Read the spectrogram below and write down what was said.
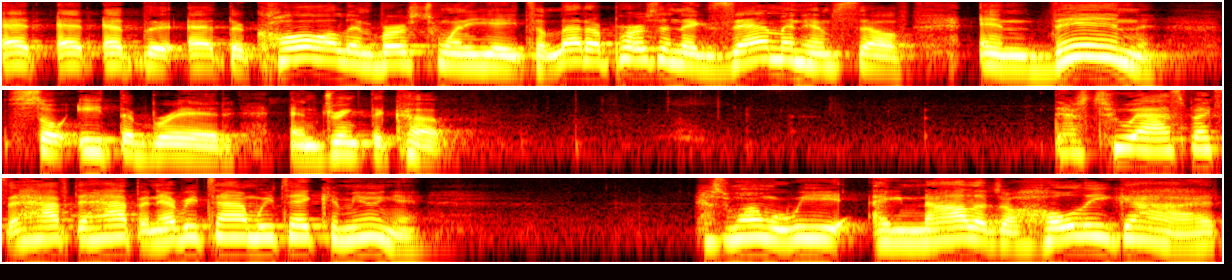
at, at, at, the at the call in verse 28 to let a person examine himself and then so eat the bread and drink the cup. There's two aspects that have to happen every time we take communion. There's one where we acknowledge a holy God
